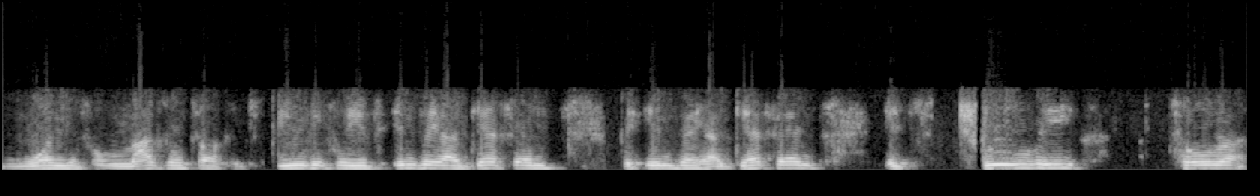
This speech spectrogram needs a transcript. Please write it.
wonderful Mazel Tov. It's beautifully, it's Invei HaGefen, the Invei HaGefen. It's truly Torah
